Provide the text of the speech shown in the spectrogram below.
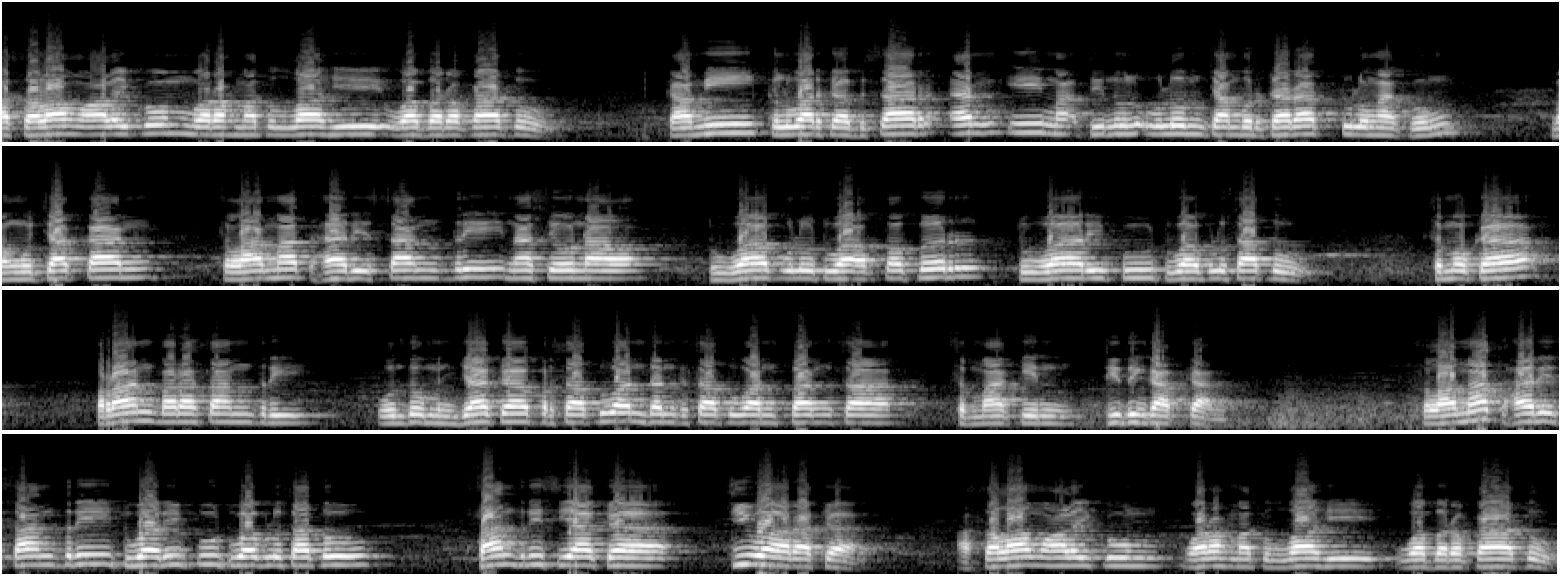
Assalamualaikum warahmatullahi wabarakatuh. Kami keluarga besar MI Makdinul Ulum Campur Darat Tulungagung mengucapkan selamat Hari Santri Nasional 22 Oktober 2021. Semoga peran para santri untuk menjaga persatuan dan kesatuan bangsa semakin ditingkatkan. Selamat Hari Santri 2021, Santri Siaga Jiwa Raga. Assalamualaikum warahmatullahi wabarakatuh.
